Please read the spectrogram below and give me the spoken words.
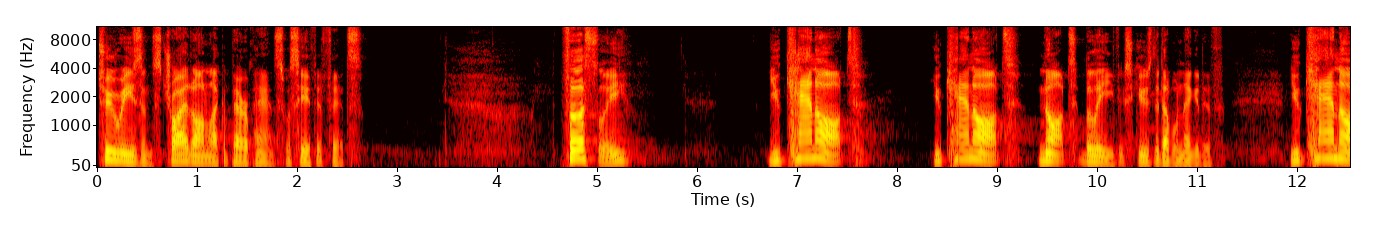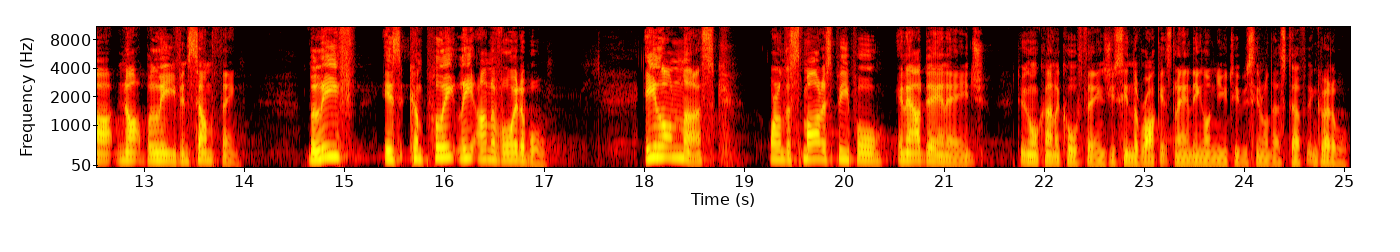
Two reasons. Try it on like a pair of pants. We'll see if it fits. Firstly, you cannot, you cannot not believe. Excuse the double negative. You cannot not believe in something. Belief is completely unavoidable. Elon Musk, one of the smartest people in our day and age, doing all kind of cool things. You've seen the rockets landing on YouTube. You've seen all that stuff. Incredible.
